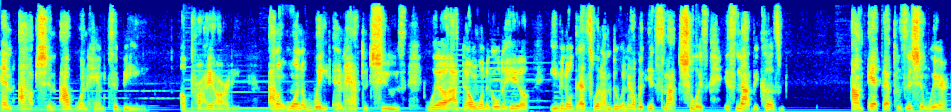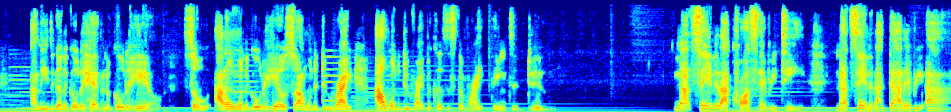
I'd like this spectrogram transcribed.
an option. I want him to be a priority. I don't want to wait and have to choose. Well, I don't want to go to hell, even though that's what I'm doing now, but it's my choice. It's not because I'm at that position where I'm either going to go to heaven or go to hell. So I don't want to go to hell, so I want to do right. I want to do right because it's the right thing to do. Not saying that I cross every T, not saying that I dot every I,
